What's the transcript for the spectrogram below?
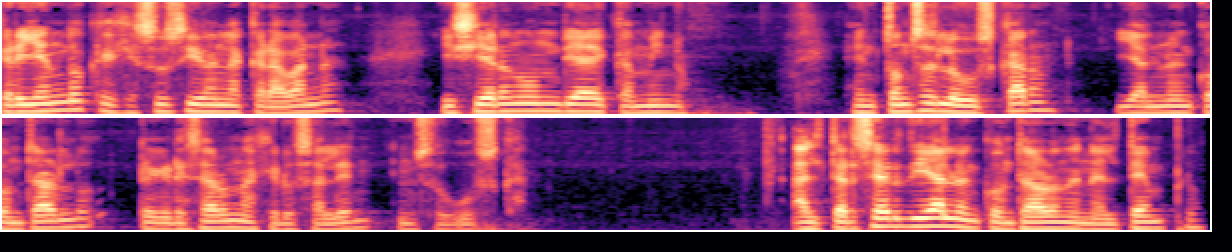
Creyendo que Jesús iba en la caravana, hicieron un día de camino. Entonces lo buscaron y al no encontrarlo, regresaron a Jerusalén en su busca. Al tercer día lo encontraron en el templo,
